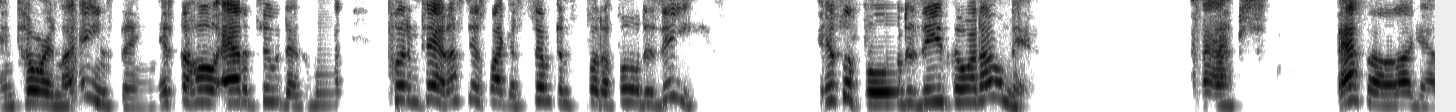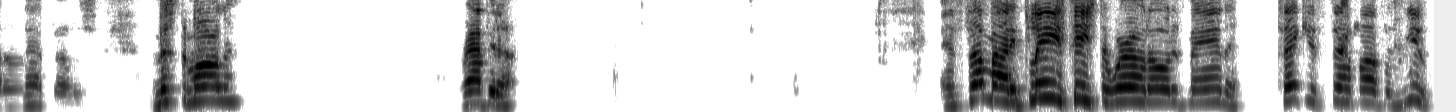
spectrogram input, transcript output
and Tory Lanez thing. It's the whole attitude that put them there. That's just like a symptom for the full disease. It's a full disease going on there. That's all I got on that, fellas. Mr. Marlon, wrap it up. And somebody please teach the world oldest man to take yourself off of mute.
